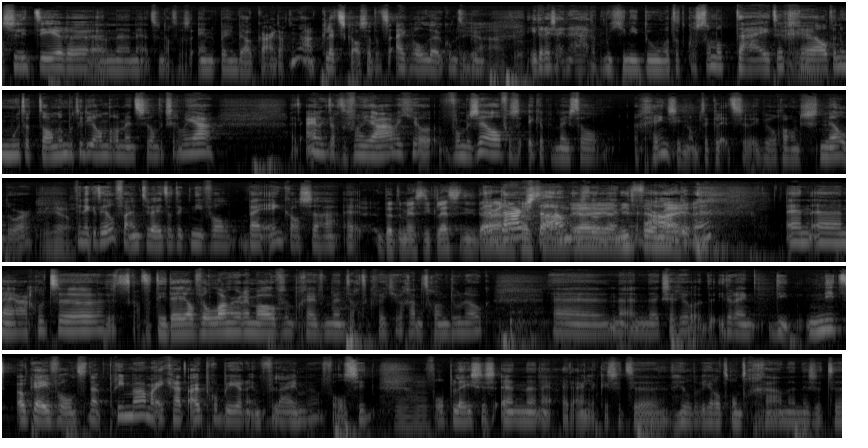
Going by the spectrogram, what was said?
faciliteren. Ja. En uh, toen dachten we één op één bij elkaar. dacht, nou, kletskassen, dat is eigenlijk wel leuk om te ja, doen. Toch. Iedereen zei, nou, dat moet je niet doen, want dat kost allemaal tijd en geld. En hoe moet het dan? Hoe moeten die andere mensen dan? Ik zeg, maar ja, uiteindelijk dacht ik van, ja, weet je, voor mezelf, als, ik heb meestal geen zin om te kletsen. Ik wil gewoon snel door. Ja. Vind ik het heel fijn te weten dat ik in ieder geval bij één kassa... Uh, dat de mensen die kletsen die daar, daar staan. staan. Dus ja, ja, ja, niet voor mij. Ouderen. En uh, nou ja, goed, uh, dus ik had het idee al veel langer in mijn hoofd. En op een gegeven moment dacht ik, weet je, we gaan het gewoon doen ook. Uh, en ik zeg, joh, iedereen die het niet oké okay vond, nou prima. Maar ik ga het uitproberen in Vlijmen, vol, zin, mm-hmm. vol places. En nou ja, uiteindelijk is het heel de wereld rondgegaan en is het...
